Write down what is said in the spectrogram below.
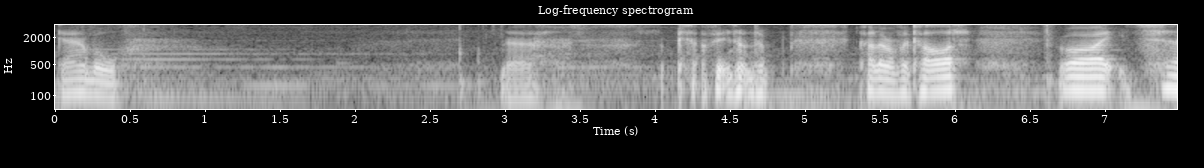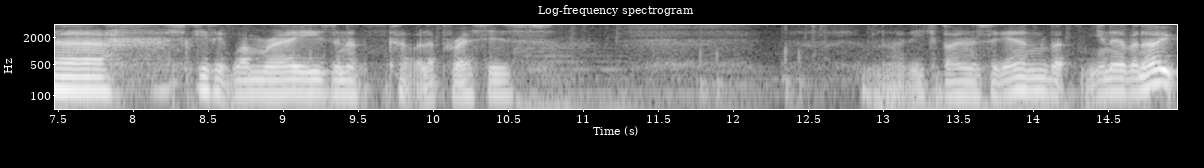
Gamble. Nah, not in on the colour of a card. Right, uh, let's give it one raise and a couple of presses. Likely to bonus again, but you never know.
